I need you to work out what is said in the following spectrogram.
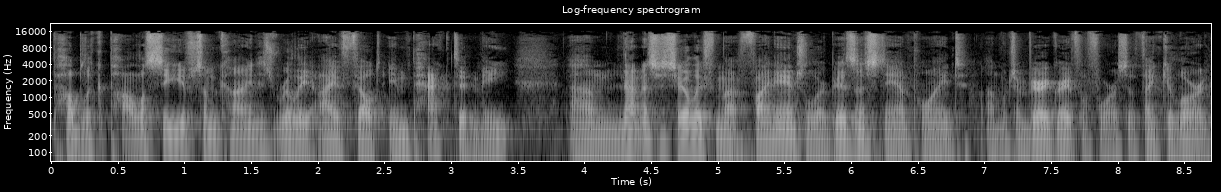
public policy of some kind has really, I've felt, impacted me. Um, not necessarily from a financial or business standpoint, um, which I'm very grateful for. So thank you, Lord.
